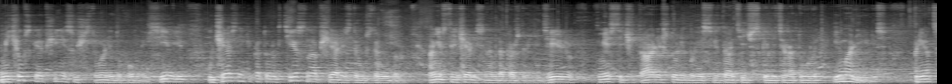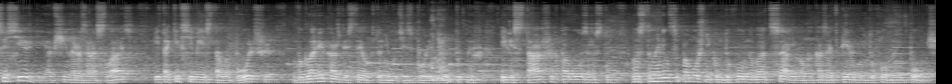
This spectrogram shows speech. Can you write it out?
В Мечевской общине существовали духовные семьи, участники которых тесно общались друг с другом. Они встречались иногда каждую неделю, вместе читали что-либо из святоотеческой литературы и молились. При отце Сергии община разрослась, и таких семей стало больше. Во главе каждой стоял кто-нибудь из более опытных или старших по возрасту. Он становился помощником духовного отца и мог оказать первую духовную помощь.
